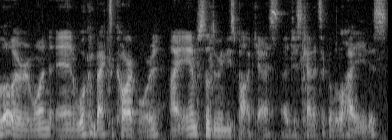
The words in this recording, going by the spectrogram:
Hello, everyone, and welcome back to Cardboard. I am still doing these podcasts. I just kind of took a little hiatus.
